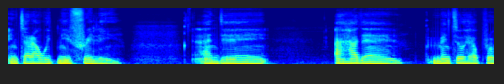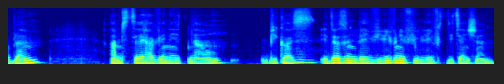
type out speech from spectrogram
interact with me freely, and uh, I had a mental health problem. I'm still having it now because mm-hmm. it doesn't leave you. Even if you leave detention,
